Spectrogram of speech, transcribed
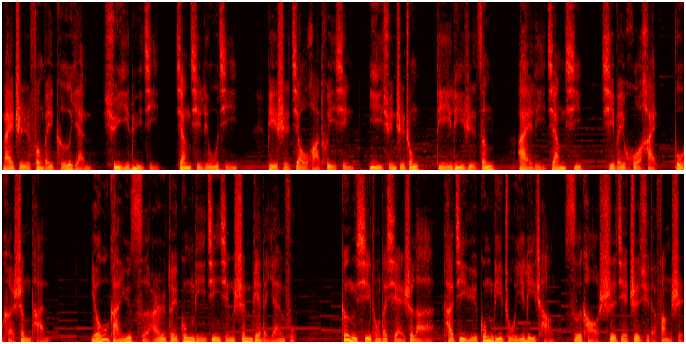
乃至奉为格言，须以律己，将其留级，必使教化退行，一群之中，砥砺日增，爱力将息，其为祸害，不可胜谈。有感于此而对公理进行申辩的严复，更系统地显示了他基于公理主义立场思考世界秩序的方式。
